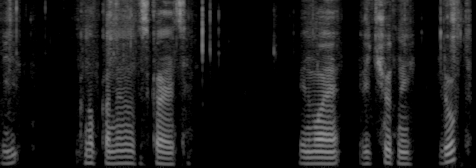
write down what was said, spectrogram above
і кнопка не натискається. Він має відчутний люфт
